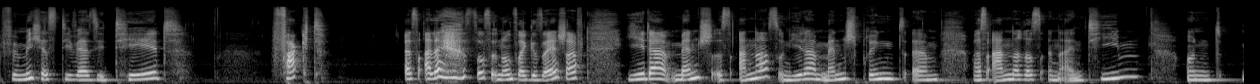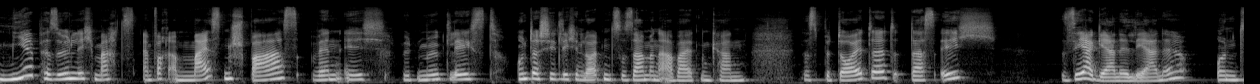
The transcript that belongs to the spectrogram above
Für mich ist Diversität Fakt als allererstes in unserer Gesellschaft. Jeder Mensch ist anders und jeder Mensch bringt ähm, was anderes in ein Team. Und mir persönlich macht es einfach am meisten Spaß, wenn ich mit möglichst unterschiedlichen Leuten zusammenarbeiten kann. Das bedeutet, dass ich sehr gerne lerne und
